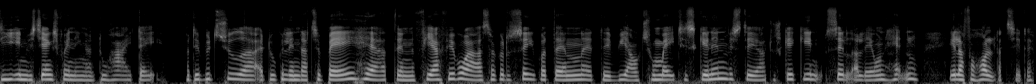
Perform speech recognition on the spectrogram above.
de investeringsforeninger, du har i dag. Og det betyder, at du kan lænde dig tilbage her den 4. februar, så kan du se, hvordan at øh, vi automatisk geninvesterer. Du skal ikke ind selv og lave en handel, eller forholde dig til det.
